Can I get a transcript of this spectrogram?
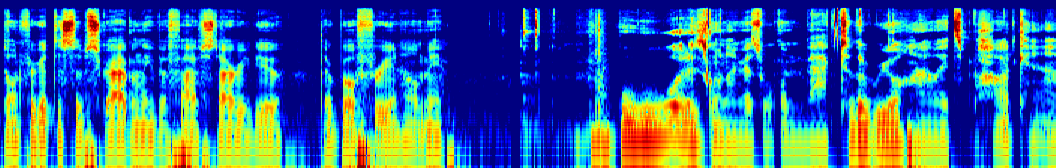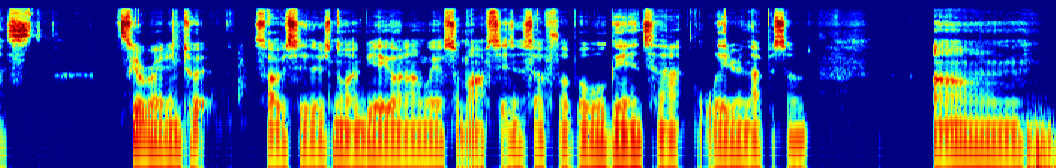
Don't forget to subscribe and leave a five star review. They're both free and help me. What is going on, guys? Welcome back to the Reel Highlights podcast. Let's get right into it. So, obviously, there's no NBA going on. We have some off-season stuff though, but we'll get into that later in the episode. Um.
